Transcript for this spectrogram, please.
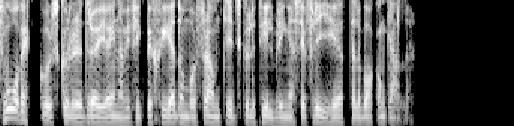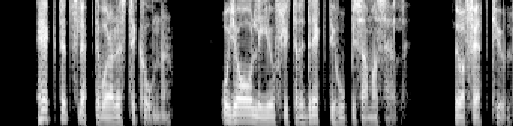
Två veckor skulle det dröja innan vi fick besked om vår framtid skulle tillbringas i frihet eller bakom galler. Häktet släppte våra restriktioner och jag och Leo flyttade direkt ihop i samma cell. Det var fett kul.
